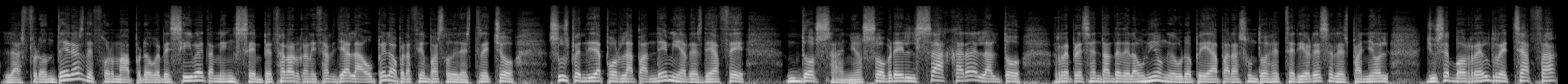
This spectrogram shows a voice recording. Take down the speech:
las fronteras de forma progresiva y también se empezará a organizar ya la OPE, la Operación Paso del Estrecho, suspendida por la pandemia desde hace dos años. Sobre el Sáhara, el alto representante de la Unión Europea para Asuntos Exteriores, el español Josep Borrell, rechaza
